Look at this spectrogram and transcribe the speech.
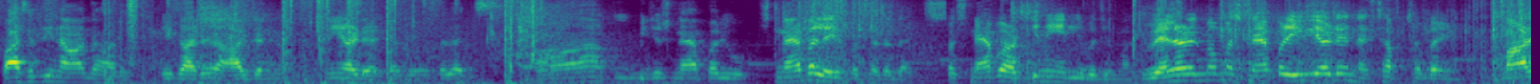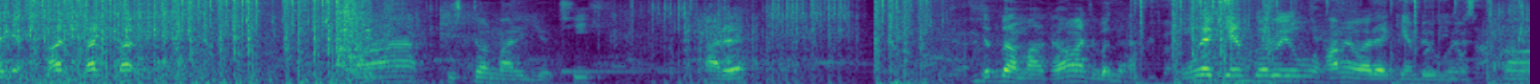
પાસેથી ના ધારો એક આડે જન્મ્યો નહીં અડે હતા કદાચ, હા, કોઈ બીજો સ્નેપર એવું. સ્નેપર લેવી પડશે કદાચ. તો સ્નેપર અડતી નહીં એટલી બધી માં વેલણમાં સ્નેપર એવી અડે ને છપ છબાઈ મારે છે બસ બસ બસ. હા, પિસ્તોલ મારી ગયો. છી. અરે જબ્બર માર, ખાવા જ બધા હું એક કેમ કરું એવું? સામે વાળા કેમ એવું કરે? હા,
